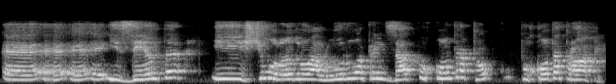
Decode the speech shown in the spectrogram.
é, é, é isenta e estimulando no aluno um aprendizado por conta, por conta própria.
